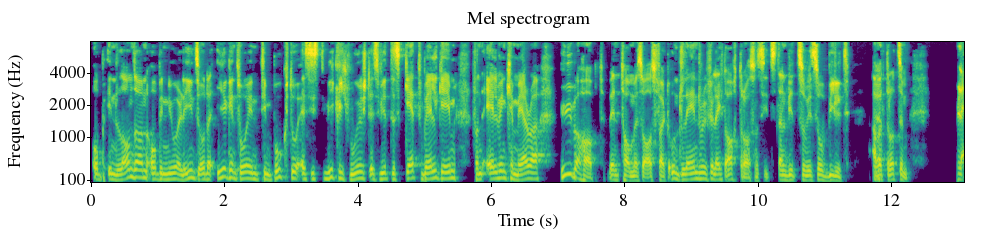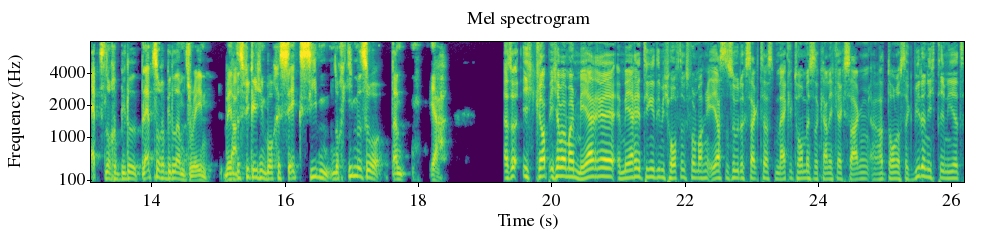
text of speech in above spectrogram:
ob in London, ob in New Orleans oder irgendwo in Timbuktu, es ist wirklich wurscht. Es wird das Get-Well-Game von Elvin Kamara überhaupt, wenn Thomas ausfällt und Landry vielleicht auch draußen sitzt. Dann wird sowieso wild. Aber Ja. trotzdem, bleibt's noch ein bisschen, bleibt's noch ein bisschen am Drain. Wenn Ja. das wirklich in Woche 6, 7 noch immer so, dann, ja, Also ich glaube, ich habe mal mehrere, mehrere Dinge, die mich hoffnungsvoll machen. Erstens, so wie du gesagt hast, Michael Thomas, da kann ich gleich sagen, hat Donnerstag wieder nicht trainiert,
